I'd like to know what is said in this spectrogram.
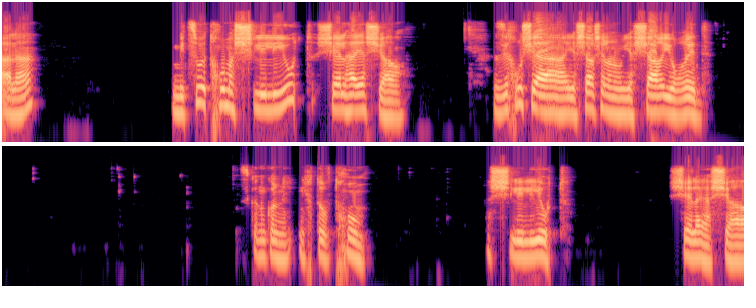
הלאה. מיצו את תחום השליליות של הישר. זכרו שהישר שלנו ישר יורד. אז קודם כל נכתוב תחום השליליות של הישר.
